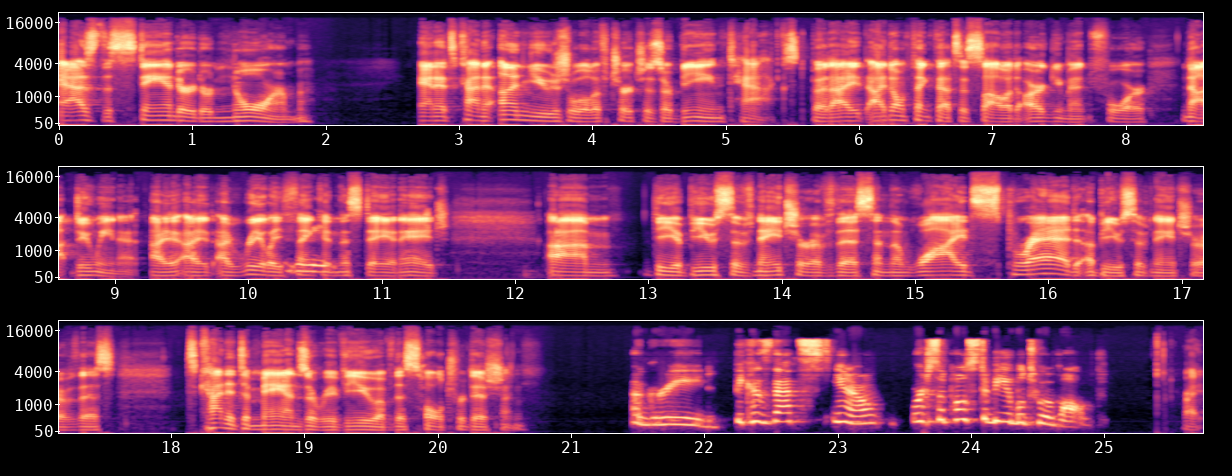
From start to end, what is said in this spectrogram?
as the standard or norm and it's kind of unusual if churches are being taxed. But I, I don't think that's a solid argument for not doing it. I, I, I really think in this day and age, um, the abusive nature of this and the widespread abusive nature of this kind of demands a review of this whole tradition. Agreed. Because that's, you know, we're supposed to be able to evolve Right.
